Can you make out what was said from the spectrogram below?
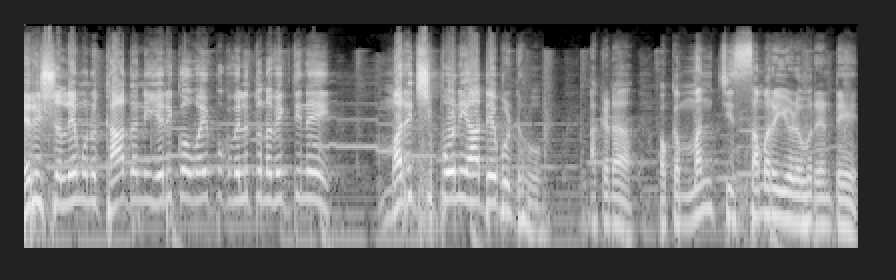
ఎరుషలేమును కాదని ఎరికో వైపుకు వెళుతున్న వ్యక్తిని మరిచిపోని ఆ దేవుడు. అక్కడ ఒక మంచి సమరయుడు ఎవరంటే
